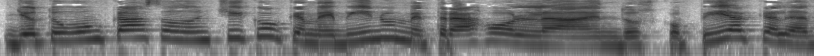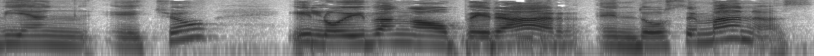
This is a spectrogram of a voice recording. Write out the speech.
yo tuve un caso de un chico que me vino y me trajo la endoscopía que le habían hecho y lo iban a operar en dos semanas.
